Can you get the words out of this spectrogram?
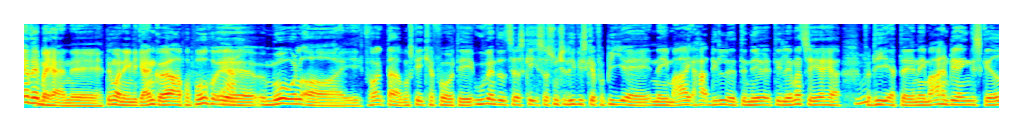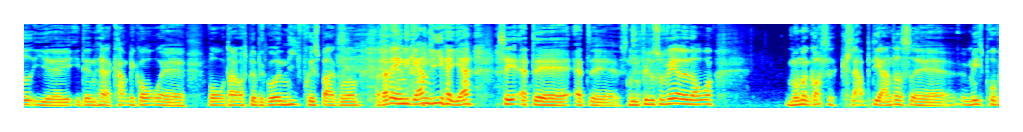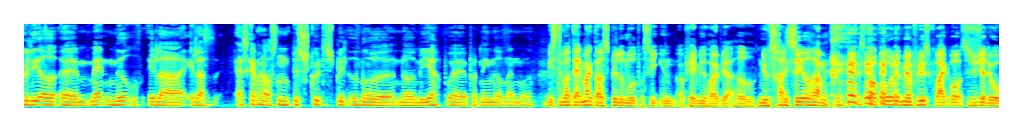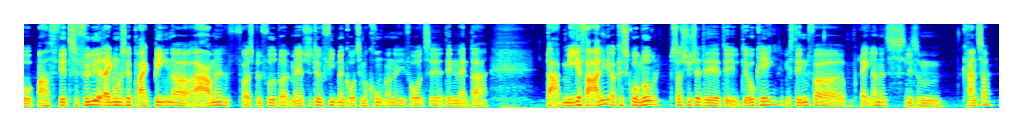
Ja, det må, han, øh, det må han egentlig gerne gøre. Apropos øh, Ja. mål og øh, folk, der måske kan få det uventede til at ske, så synes jeg lige, vi skal forbi øh, Neymar. Jeg har et lille dine- dilemma til jer her, mm. fordi at øh, Neymar han bliver egentlig skadet i, øh, i den her kamp i går, øh, hvor der også blev begået ni frispark mod ham. Og der vil jeg egentlig gerne lige have jer til at, øh, at øh, sådan filosofere lidt over, må man godt klappe de andres øh, mest profilerede øh, mand ned, eller, eller skal man også sådan beskytte spillet noget, noget mere på, øh, på den ene eller den anden måde? Hvis det var Danmark, der havde spillet mod Brasilien, og Pierre Emil Højbjerg havde neutraliseret ham, hvis man bruge det mere politisk korrekt ord, så synes jeg, det var meget fedt. Selvfølgelig er der ikke nogen, der skal brække ben og arme for at spille fodbold, men jeg synes, det er jo fint, man går til makronerne i forhold til, at det er en mand, der, der er mega farlig og kan score mål. Så synes jeg, det, det, det er okay, hvis det er inden for reglernes ligesom, grænser.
